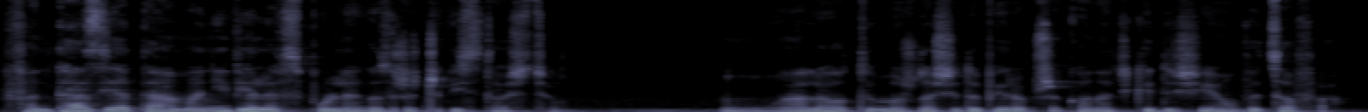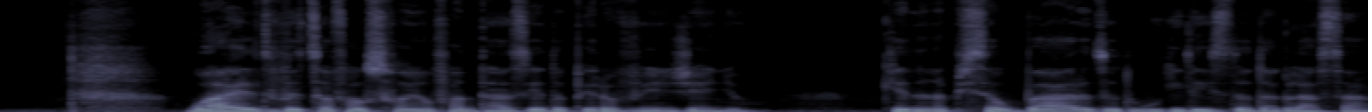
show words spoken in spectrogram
Fantazja ta ma niewiele wspólnego z rzeczywistością, ale o tym można się dopiero przekonać, kiedy się ją wycofa. Wilde wycofał swoją fantazję dopiero w więzieniu, kiedy napisał bardzo długi list do Douglasa,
